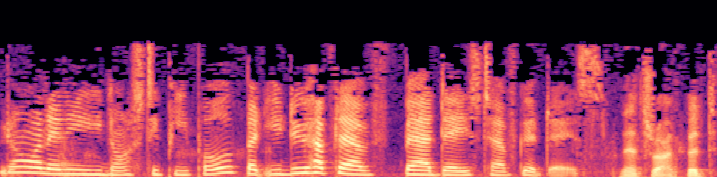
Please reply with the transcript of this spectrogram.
We don't want any nasty people. But you do have to have bad days to have good days. That's right. But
